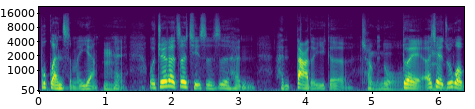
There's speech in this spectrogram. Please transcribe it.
不管怎么样，嗯。哎，我觉得这其实是很很大的一个承诺，，对，而且嗯。如果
